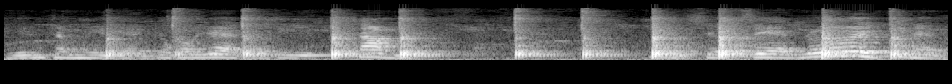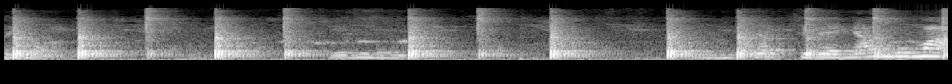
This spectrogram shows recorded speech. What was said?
เห็นจะมีเลยเจ้าพ่อแย่กับที่ตั้มเสียบเสียบเลยที่ไหนพี่น้องเห็นเลยจับสิได้ยังบูมา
